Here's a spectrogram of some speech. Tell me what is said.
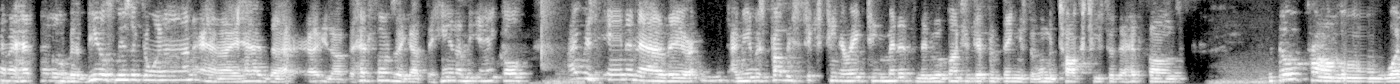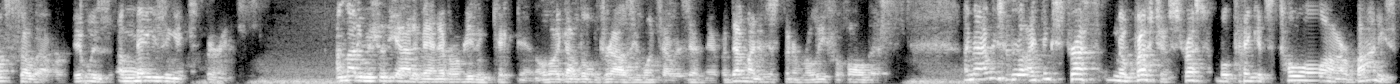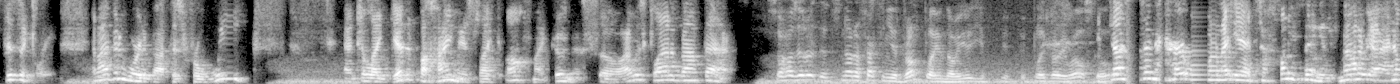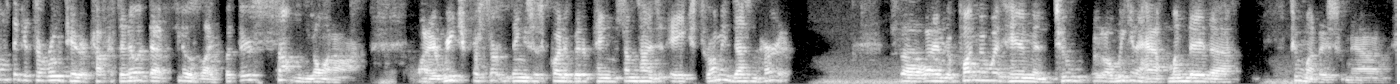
and i had a little bit of beatles music going on and i had the uh, you know the headphones i got the hand on the ankle. I was in and out of there. I mean it was probably 16 or 18 minutes and they do a bunch of different things. The woman talks to you through the headphones. No problem whatsoever. It was amazing experience. I'm not even sure the Ativan ever even kicked in, although I got a little drowsy once I was in there. But that might have just been a relief of all this. I mean, I was real. I think stress, no question, stress will take its toll on our bodies physically. And I've been worried about this for weeks. And to like get it behind me, it's like, oh my goodness. So I was glad about that. So how's it? It's not affecting your drum playing though. You you, you play very well still. It doesn't hurt when I. Yeah, it's a funny thing. It's not. A, I don't think it's a rotator cuff because I know what that feels like. But there's something going on. When I reach for certain things, there's quite a bit of pain. Sometimes it aches. Drumming doesn't hurt it. So I have an appointment with him in two a week and a half, Monday the two Mondays from now. And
